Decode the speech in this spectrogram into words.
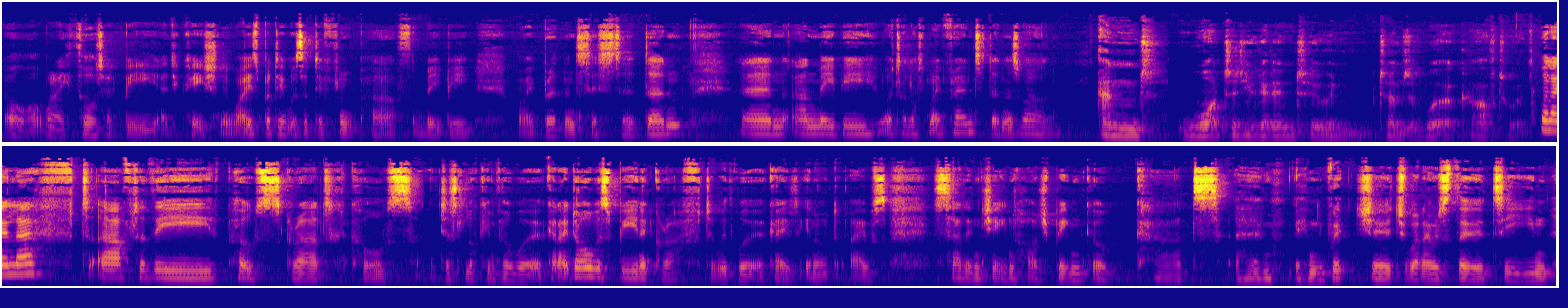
or where I thought I'd be educationally wise, but it was a different path than maybe what my brother and sister had done, and, and maybe what a lot of my friends had done as well. And what did you get into in terms of work afterwards? Well, I left after the postgrad course, just looking for work, and I'd always been a grafter with work. I, you know, I was selling Jane Hodge bingo cards um, in Whitchurch when I was thirteen,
